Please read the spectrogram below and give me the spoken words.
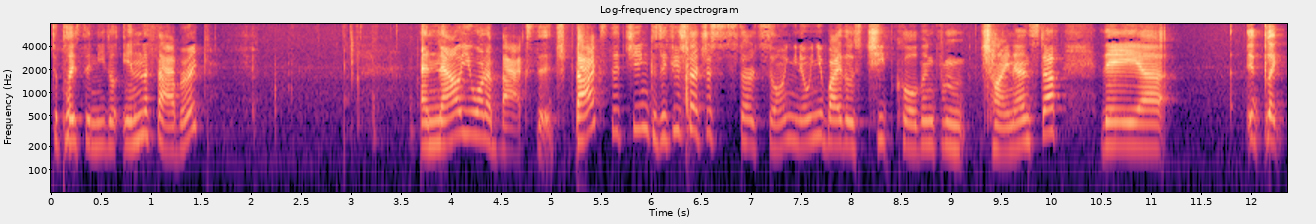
to place the needle in the fabric. And now you want to backstitch. Backstitching, because if you start just start sewing, you know when you buy those cheap clothing from China and stuff, they uh, it like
